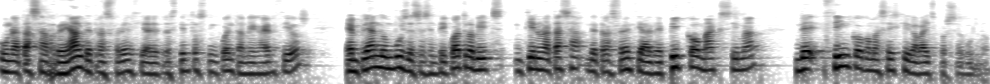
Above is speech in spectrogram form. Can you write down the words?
una tasa real de transferencia de 350 MHz, empleando un bus de 64 bits, tiene una tasa de transferencia de pico máxima de 5,6 GB por segundo.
